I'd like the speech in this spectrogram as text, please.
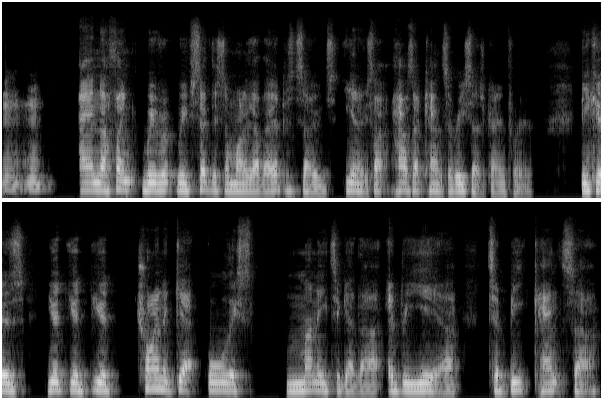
mm-hmm. And I think we've we've said this on one of the other episodes. You know, it's like how's that cancer research going for you? Because you're you're, you're trying to get all this money together every year to beat cancer,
